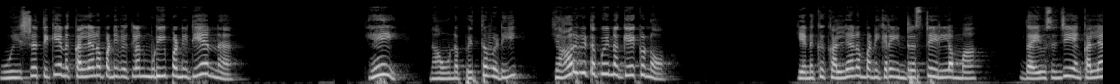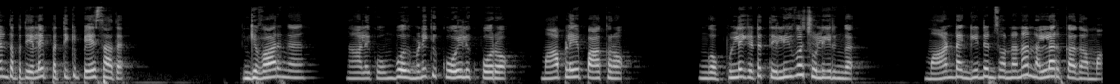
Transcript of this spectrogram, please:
உன் இஷ்டத்துக்கு எனக்கு கல்யாணம் பண்ணி வைக்கலான்னு முடிவு பண்ணிட்டியே என்ன? ஏய் நான் உன்னை பெத்தவடி யாருக்கிட்ட போய் நான் கேட்கணும்? எனக்கு கல்யாணம் பண்ணிக்கிற இன்ட்ரெஸ்டே இல்லைம்மா. தயவு செஞ்சு என் கல்யாணத்தை பற்றியெல்லாம் இப்போதைக்கு பேசாத. இங்கே வாருங்க. நாளைக்கு ஒம்பது மணிக்கு கோயிலுக்கு போகிறோம் மாப்பிள்ளையே பார்க்குறோம். உங்கள் பிள்ளைகிட்ட தெளிவாக சொல்லிடுங்க மாண்டங்கீண்டன்னு கீண்டன்னு நல்லா இருக்காதாம்மா.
